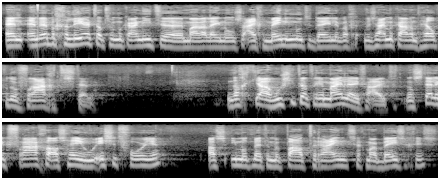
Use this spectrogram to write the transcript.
En, en we hebben geleerd dat we elkaar niet uh, maar alleen onze eigen mening moeten delen. We, we zijn elkaar aan het helpen door vragen te stellen. Dan dacht ik, ja, hoe ziet dat er in mijn leven uit? Dan stel ik vragen als, hey, hoe is het voor je? Als iemand met een bepaald terrein, zeg maar, bezig is.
